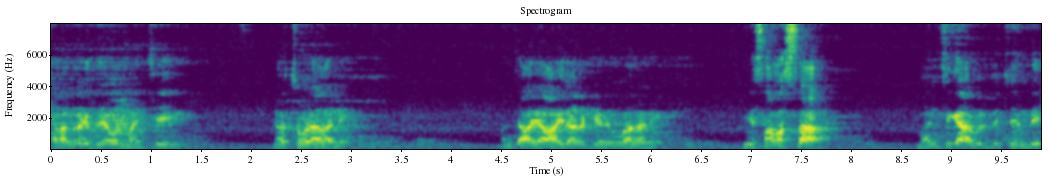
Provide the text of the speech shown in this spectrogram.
వాళ్ళందరికీ దేవుడు మంచి చూడాలని మంచి ఆయా ఆయురారోగ్యాలు ఇవ్వాలని ఈ సంస్థ మంచిగా అభివృద్ధి చెంది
